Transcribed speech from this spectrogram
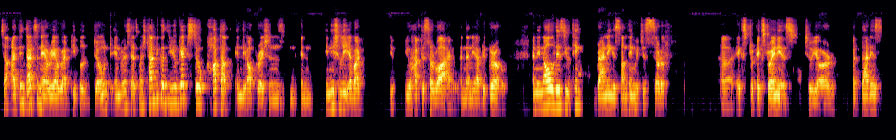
So I think that's an area where people don't invest as much time because you get so caught up in the operations in, in initially about you, you have to survive and then you have to grow. And in all this you think branding is something which is sort of uh, extra, extraneous to your but that is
